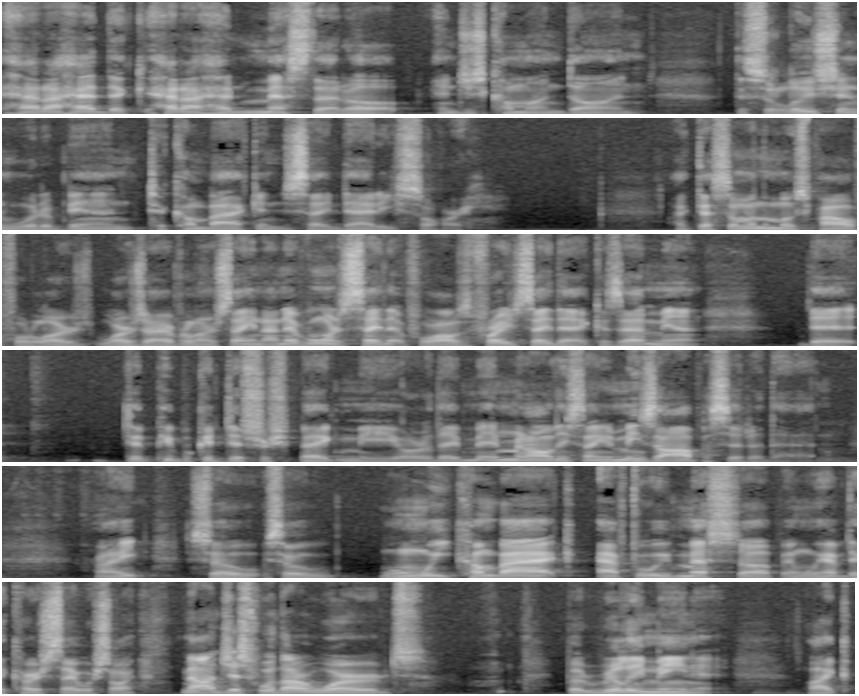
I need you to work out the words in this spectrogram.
had I had the had I had messed that up and just come undone, the solution would have been to come back and say, "Daddy, sorry." Like that's some of the most powerful words I ever learned to say, and I never wanted to say that before. I was afraid to say that because that meant that that people could disrespect me or they meant all these things. It means the opposite of that, right? So so when we come back after we've messed up and we have the courage to say we're sorry, not just with our words, but really mean it. Like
